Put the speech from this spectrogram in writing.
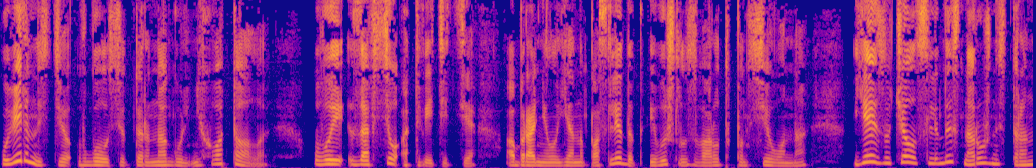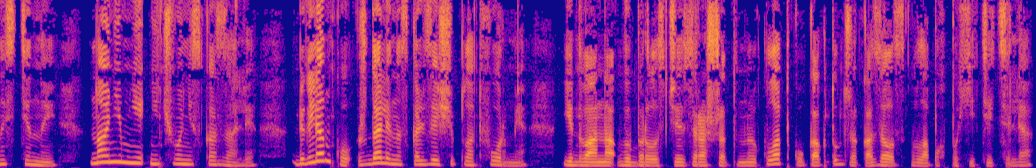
Уверенности в голосе Тернаголь не хватало. «Вы за все ответите», – обронила я напоследок и вышла за ворот пансиона. Я изучала следы с наружной стороны стены, но они мне ничего не сказали. Беглянку ждали на скользящей платформе. Едва она выбралась через расшатанную кладку, как тут же оказалась в лапах похитителя.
